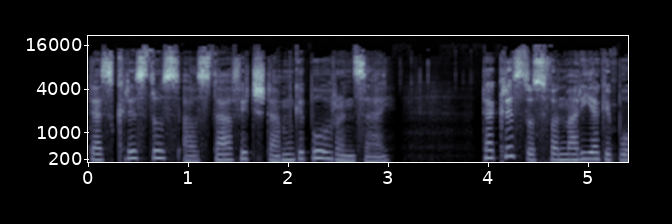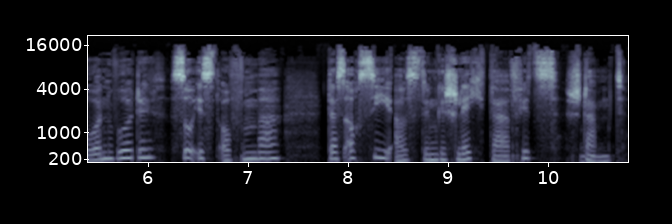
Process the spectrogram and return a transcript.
dass Christus aus Davids Stamm geboren sei. Da Christus von Maria geboren wurde, so ist offenbar, dass auch sie aus dem Geschlecht Davids stammt.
